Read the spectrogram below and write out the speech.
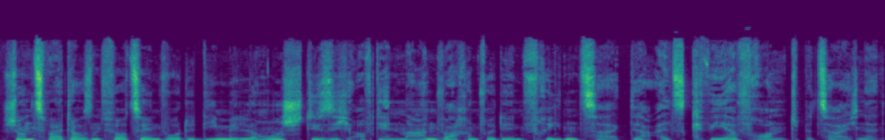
Schon 2014 wurde die Melange, die sich auf den Mahnwachen für den Frieden zeigte, als Querfront bezeichnet.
